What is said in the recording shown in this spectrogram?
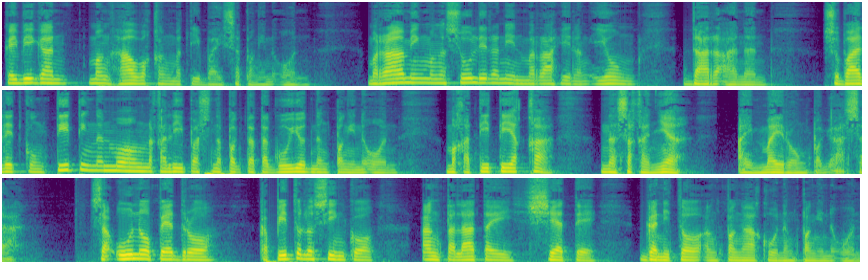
Kaibigan, manghawak kang matibay sa Panginoon Maraming mga suliranin marahil ang iyong daraanan. Subalit kung titingnan mo ang nakalipas na pagtataguyod ng Panginoon, makatitiyak ka na sa Kanya ay mayroong pag-asa. Sa 1 Pedro, Kapitulo 5, ang talatay 7, ganito ang pangako ng Panginoon.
